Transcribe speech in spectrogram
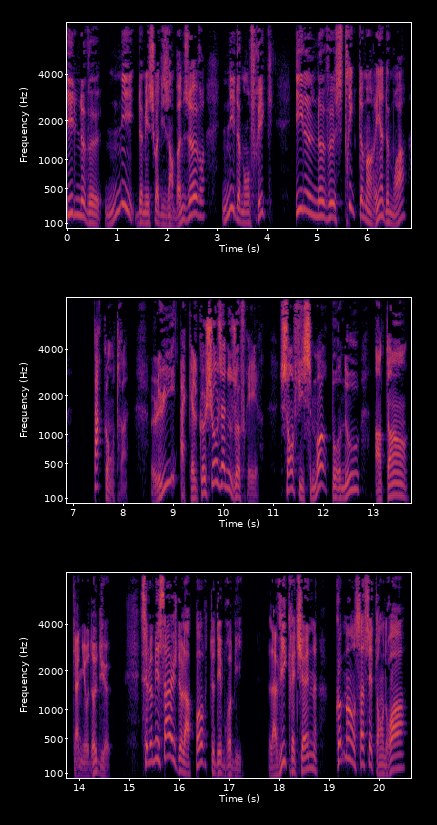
Il ne veut ni de mes soi-disant bonnes œuvres, ni de mon fric, il ne veut strictement rien de moi. Par contre, lui a quelque chose à nous offrir, son Fils mort pour nous en tant qu'agneau de Dieu. C'est le message de la porte des brebis. La vie chrétienne commence à cet endroit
